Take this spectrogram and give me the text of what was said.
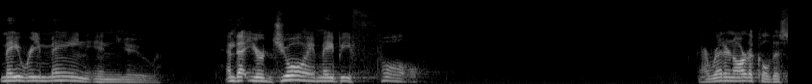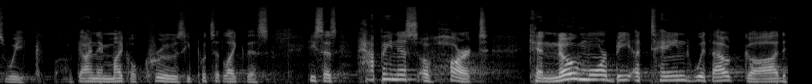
may remain in you, and that your joy may be full. I read an article this week, a guy named Michael Cruz. He puts it like this He says, Happiness of heart can no more be attained without God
